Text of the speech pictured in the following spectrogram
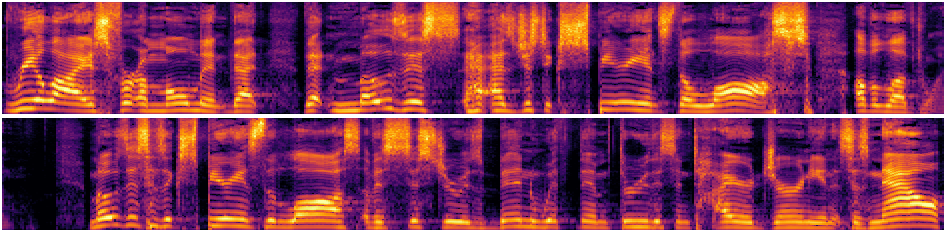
realize for a moment that, that Moses has just experienced the loss of a loved one. Moses has experienced the loss of his sister who has been with them through this entire journey. And it says, Now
